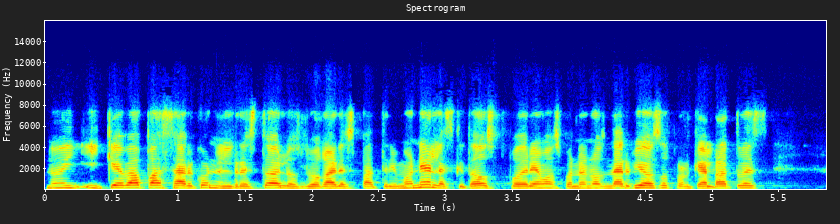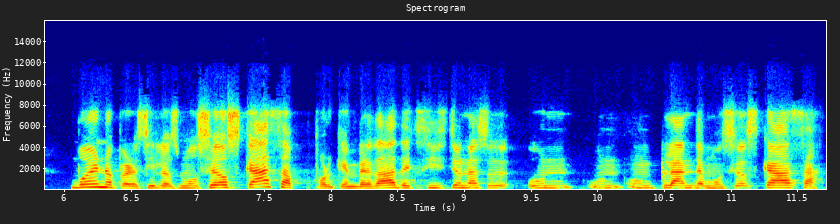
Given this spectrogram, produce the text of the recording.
¿no? ¿Y, qué va a pasar con el resto de los lugares patrimoniales? Que todos podríamos ponernos nerviosos porque al rato es, bueno, pero si los museos casa, porque en verdad existe un, un, plan de museos casa,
